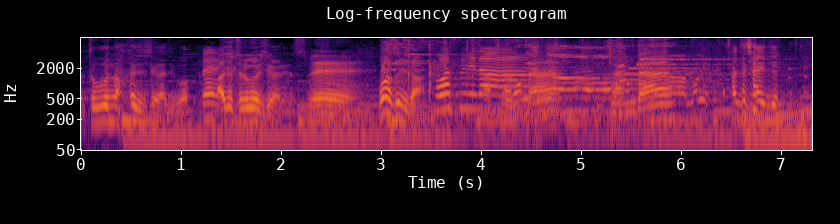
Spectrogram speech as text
두 분 나와주셔가지고 네. 아주 즐거운 시간이었습니다. 네. 고맙습니다. 고맙습니다. 감사합니다. 감사합니다. 산책해야지.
